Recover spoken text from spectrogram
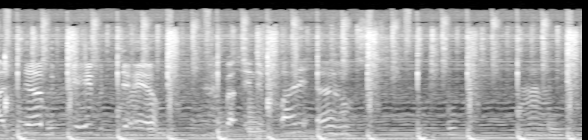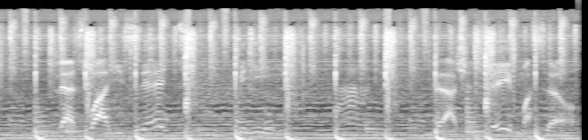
I never gave a damn about anybody else. That's why he said to me that I should save myself.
